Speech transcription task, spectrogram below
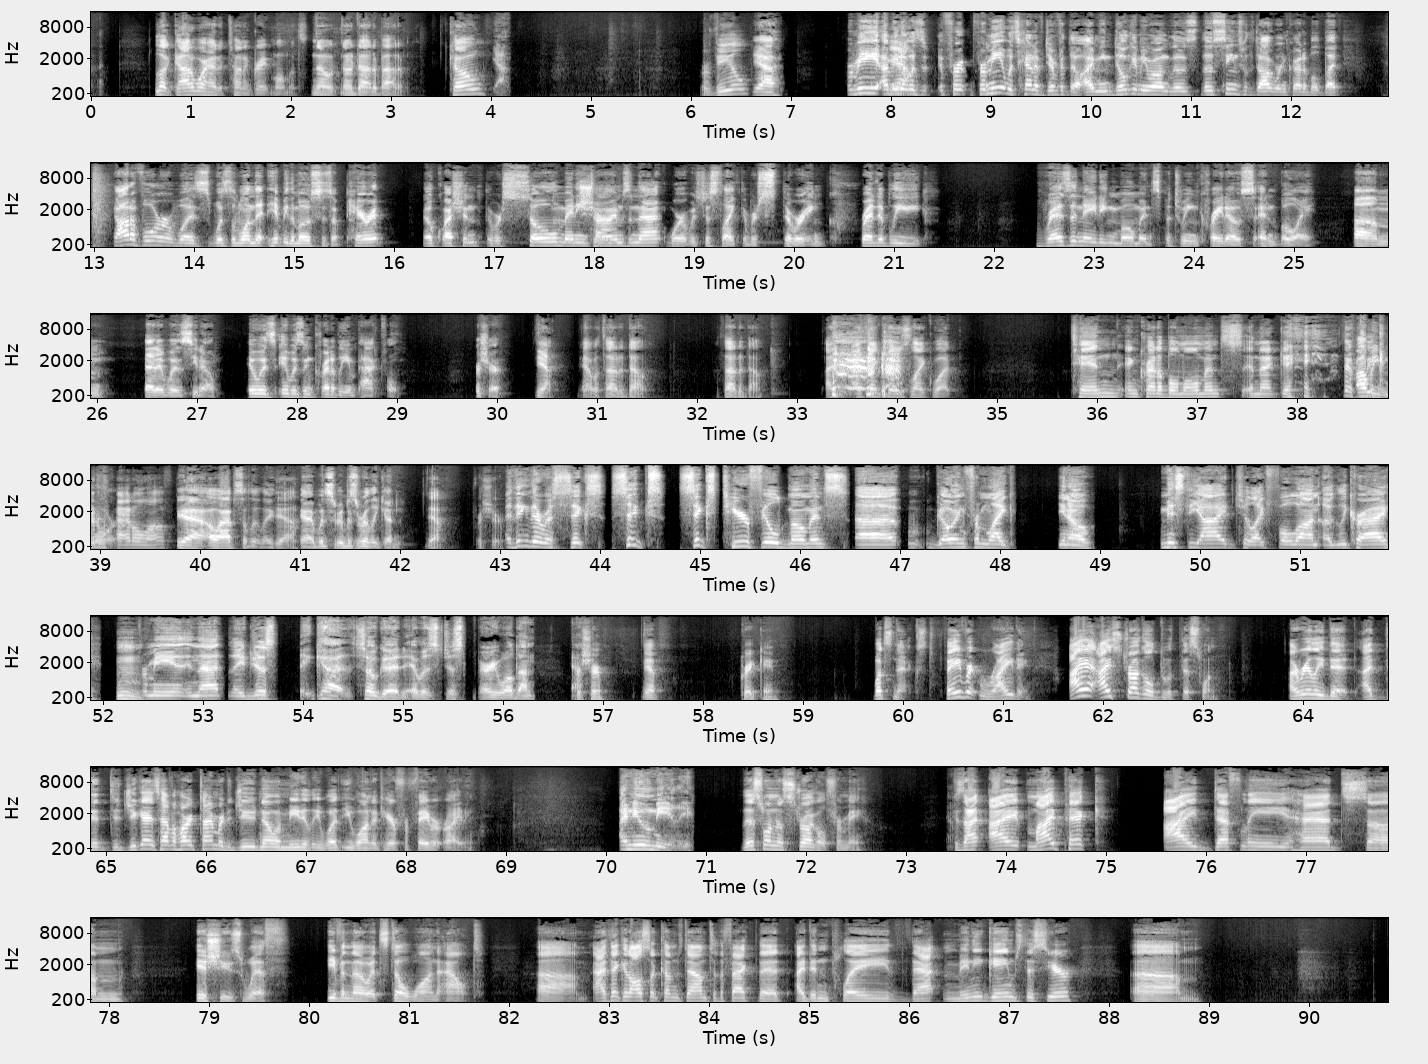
Look, God of War had a ton of great moments. No, no doubt about it. Co. Yeah. Reveal. Yeah. For me, I mean, Yeah. it was for for me. It was kind of different, though. I mean, don't get me wrong; those those scenes with the dog were incredible. But God of War was was the one that hit me the most as a parent. No question. There were so many Sure. times in that where it was just like there were there were incredibly resonating moments between Kratos and Boy. Um, that it was, you know, it was it was incredibly impactful, for sure. Yeah, yeah, without a doubt, without a doubt. I, I think there's like what ten incredible moments in that game that Probably we could more. rattle off. Yeah. Oh, absolutely. Yeah. Yeah. It was it was really good. Yeah, for sure. I think there was six, six, six tear-filled moments, uh, going from like, you know, misty-eyed to like full-on ugly cry Mm, for me. In that they just, they got so good. It was just very well done. For sure. Yeah, great game. What's next? Favorite writing. I I struggled with this one. I really did. I did. Did you guys have a hard time, or did you know immediately what you wanted here for favorite writing? I knew immediately. This one was a struggle for me because I, I, my pick, I definitely had some issues with, even though it still won out. Um, I think it also comes down to the fact that I didn't play that many games this year. Um,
